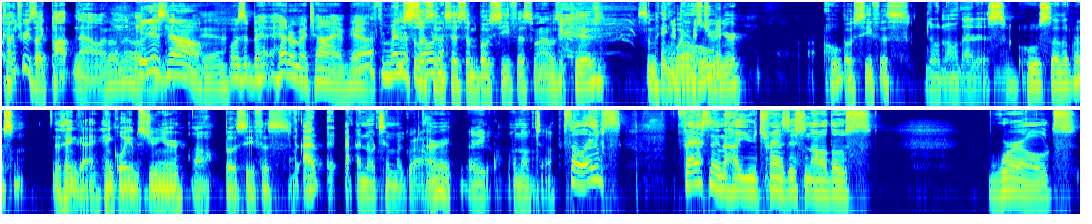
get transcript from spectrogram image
Country's like pop now. I don't know. it is now. Yeah. I was a bit ahead of my time. Yeah. From I used to listen to some Bocephus when I was a kid. Some Hank Williams? Jr. Who? Bocephus. Don't know who that is. Who's the other person? The same guy. Hank Williams Jr. Oh. Bocephus. I I know Tim McGraw. All right. there you go. I know Tim. So it was fascinating how you transition all those worlds.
